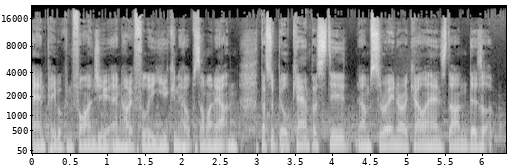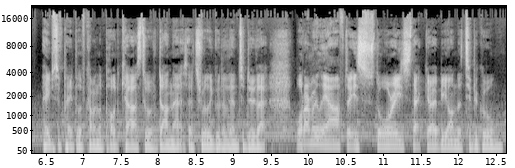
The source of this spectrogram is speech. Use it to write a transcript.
and people can find you and hopefully you can help someone out. And that's what Bill Campus did. Um, Serena O'Callaghan's done. There's heaps of people have come on the podcast who have done that. So it's really good of them to do that. What I'm really after is stories that go beyond the typical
